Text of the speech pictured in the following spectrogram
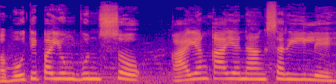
Mabuti pa yung bunso, kayang-kaya na ang sarili.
